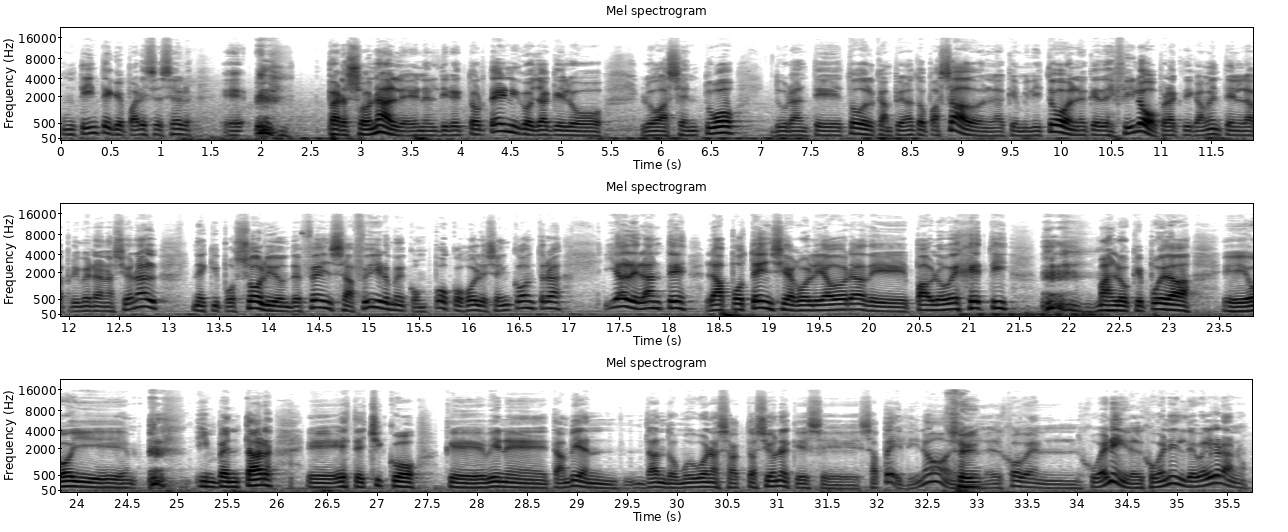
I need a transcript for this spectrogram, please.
un tinte que parece ser personal en el director técnico, ya que lo, lo acentuó durante todo el campeonato pasado, en la que militó, en el que desfiló prácticamente en la Primera Nacional, un equipo sólido en defensa, firme, con pocos goles en contra y adelante la potencia goleadora de Pablo Vegetti, más lo que pueda eh, hoy eh, inventar eh, este chico que viene también dando muy buenas actuaciones, que es Zapelli, ¿no? El, joven juvenil, el juvenil de Belgrano.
